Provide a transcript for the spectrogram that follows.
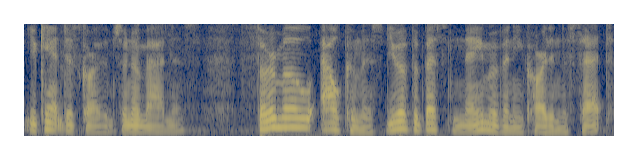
you can't discard them, so no madness. Thermo Alchemist. You have the best name of any card in the set.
